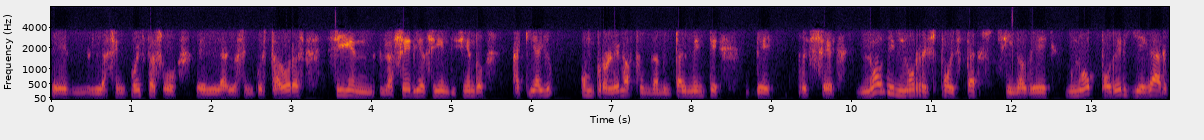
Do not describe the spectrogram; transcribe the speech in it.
Eh, las encuestas o eh, las encuestadoras siguen las serias siguen diciendo aquí hay un problema fundamentalmente de pues no de no respuesta sino de no poder llegar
